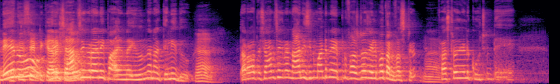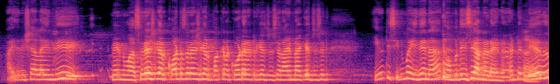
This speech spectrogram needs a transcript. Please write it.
నేను కృతి శెట్టి నేను character- శ్యామ్ సింగ్ రాయ్ ఇది ఉందో నాకు తెలియదు తర్వాత శ్యామ్ సింగ్ నాని సినిమా అంటే నేను ఎప్పుడు ఫస్ట్ రోజు వెళ్ళిపోతాను ఫస్ట్. ఫస్ట్ రోజు వెళ్ళి కూర్చుంటే ఐదు నిమిషాలు అయింది. నేను మా సురేష్ గారు కోట సురేష్ గారు పక్కన కో డైరెక్టర్గా చూశాను ఆయన నాకే చూసాడు ఏమిటి సినిమా ఇదేనా? పంపదీసి అన్నాడు ఆయన. అంటే లేదు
